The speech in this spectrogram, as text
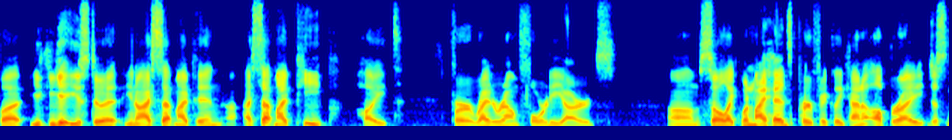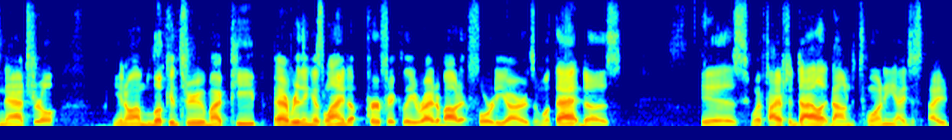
But you can get used to it. You know, I set my pin, I set my peep height for right around 40 yards. Um, so like when my head's perfectly kind of upright, just natural, you know, I'm looking through my peep, everything is lined up perfectly right about at 40 yards. And what that does is if I have to dial it down to 20, I just, I,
